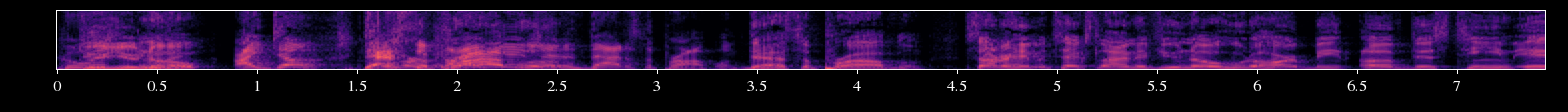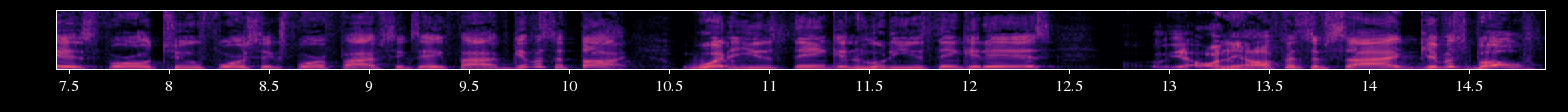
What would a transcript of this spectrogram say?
Who Do is, you know? I don't. That's the problem. that is the problem. That's the problem. Starter Heyman text line if you know who the heartbeat of this team is 402 464 5685. Give us a thought. What do you think and who do you think it is? On the offensive side, give us both.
